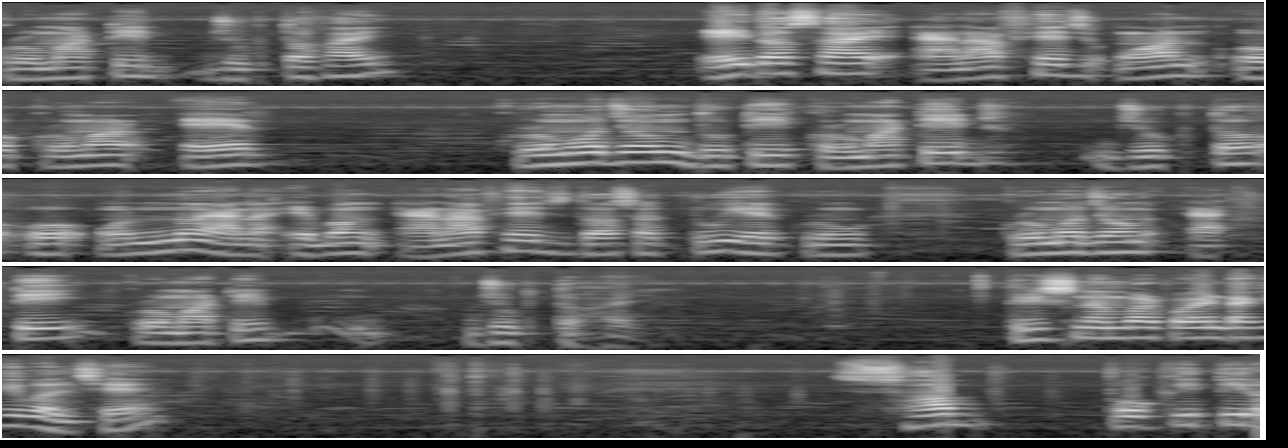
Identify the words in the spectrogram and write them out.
ক্রোমাটিড যুক্ত হয়। এই দশায় অ্যানাফেজ ওয়ান ও ক্রোমা, এর ক্রোমোজোম দুটি ক্রোমাটিড যুক্ত ও অন্য অ্যানা, এবং অ্যানাফেজ দশা টু এর ক্রোমোজোম একটি ক্রোমাটিভ যুক্ত হয়। তিরিশ নম্বর পয়েন্টটা কি বলছে? সব প্রকৃতির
